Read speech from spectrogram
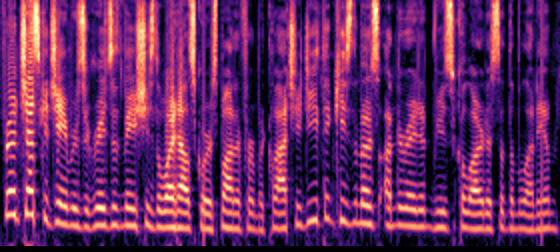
Francesca Chambers agrees with me. She's the White House correspondent for McClatchy. Do you think he's the most underrated musical artist of the millennium?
